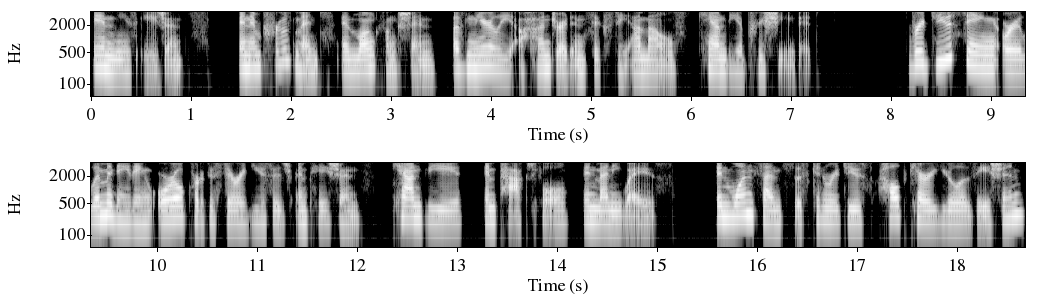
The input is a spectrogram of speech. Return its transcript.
in these agents. An improvement in lung function of nearly 160 mLs can be appreciated. Reducing or eliminating oral corticosteroid usage in patients can be impactful in many ways. In one sense, this can reduce healthcare utilization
